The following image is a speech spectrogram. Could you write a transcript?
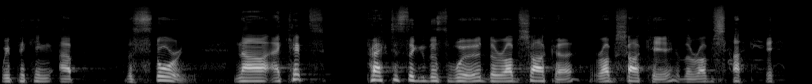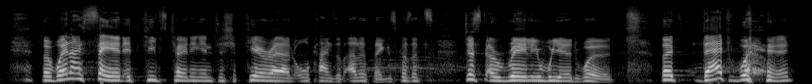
we're picking up the story. Now, I kept practicing this word, the Rabshakeh, Rabshakeh, the Rabshakeh. But when I say it, it keeps turning into Shakira and all kinds of other things because it's just a really weird word. But that word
